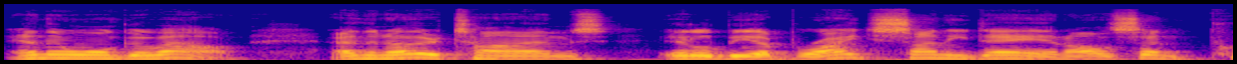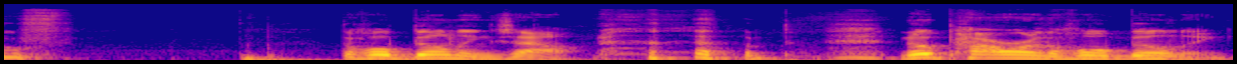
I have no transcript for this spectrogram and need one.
and then won't go out. And then other times it'll be a bright sunny day, and all of a sudden, poof, the whole building's out. no power in the whole building,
